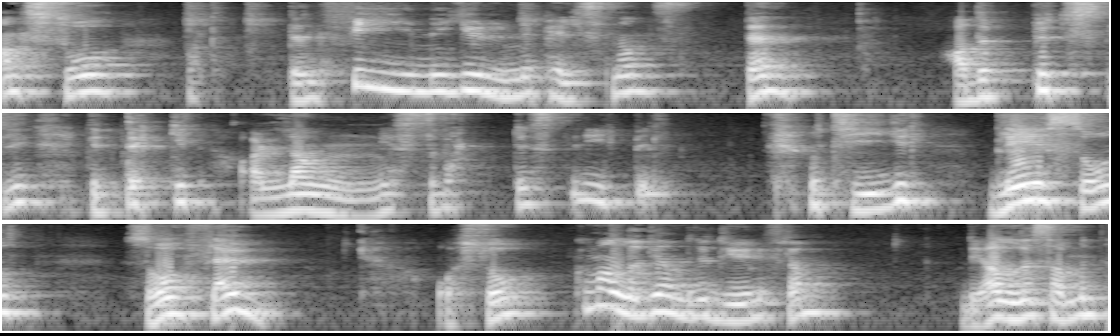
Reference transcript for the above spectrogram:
Han så at den fine, gylne pelsen hans, den hadde plutselig blitt dekket av lange, svarte striper. Og Tiger ble så, så flau. Og så kom alle de andre dyrene fram. De alle sammen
